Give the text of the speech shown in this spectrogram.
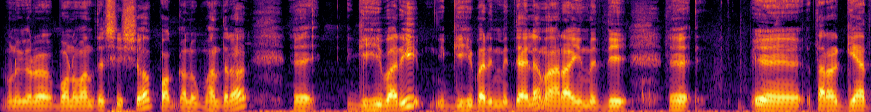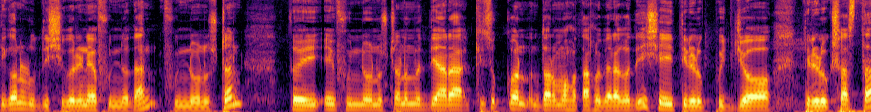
রাজবনিগর বনবান্ধের শিষ্য পজ্ঞালোক ভান্তার গিহিবাড়ি গিহিবাড়ির মধ্যে আইলাম আর আইন মধ্যে এ, জ্ঞাতিগণের উদ্দেশ্য করে নেয় পুণ্যদান পুণ্য অনুষ্ঠান। তো এই পুণ্য অনুষ্ঠানের মধ্যে আরা কিছুক্ষণ ধর্মহতা হইবার আগদি সেই ত্রিলোক পূজ্য ত্রিলোক শাস্তা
